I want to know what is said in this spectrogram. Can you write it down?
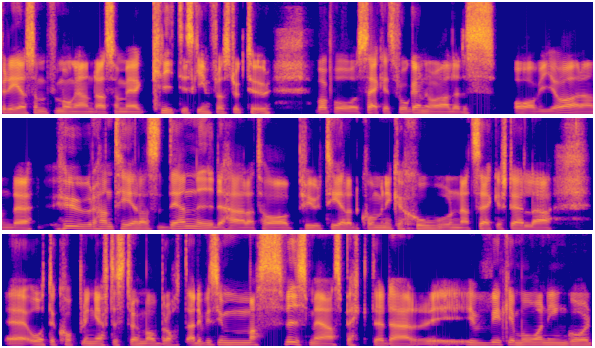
för er som för många andra som är kritisk infrastruktur. Varpå säkerhetsfrågan är alldeles avgörande. Hur hanteras den i det här att ha prioriterad kommunikation, att säkerställa eh, återkoppling efter strömavbrott? Ja, det finns ju massvis med aspekter där. I vilken mån ingår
